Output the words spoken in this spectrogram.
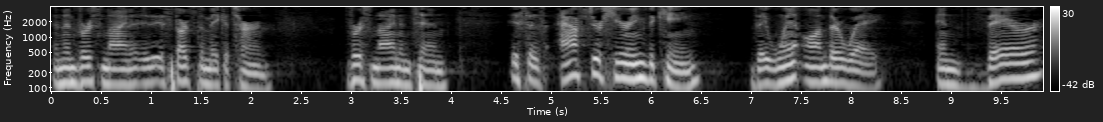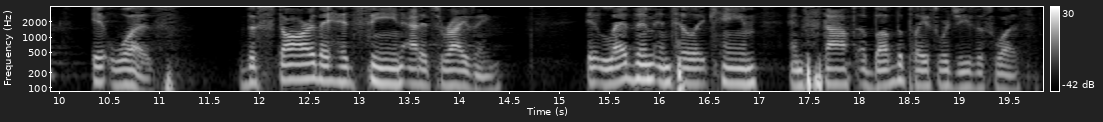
And then verse 9, it starts to make a turn. Verse 9 and 10 it says, After hearing the king, they went on their way, and there it was, the star they had seen at its rising. It led them until it came and stopped above the place where Jesus was.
